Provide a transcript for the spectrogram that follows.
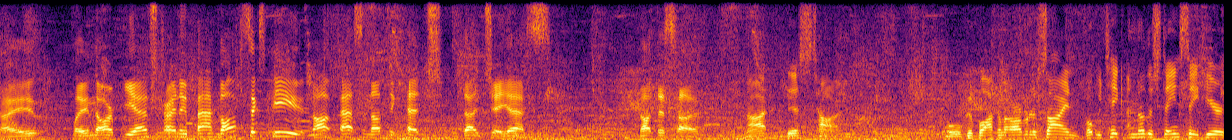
I playing the RPS, trying to back off 6P, not fast enough to catch that JS. Not this time. Not this time. Oh, good block on the Arbiter sign, but we take another stain state here.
